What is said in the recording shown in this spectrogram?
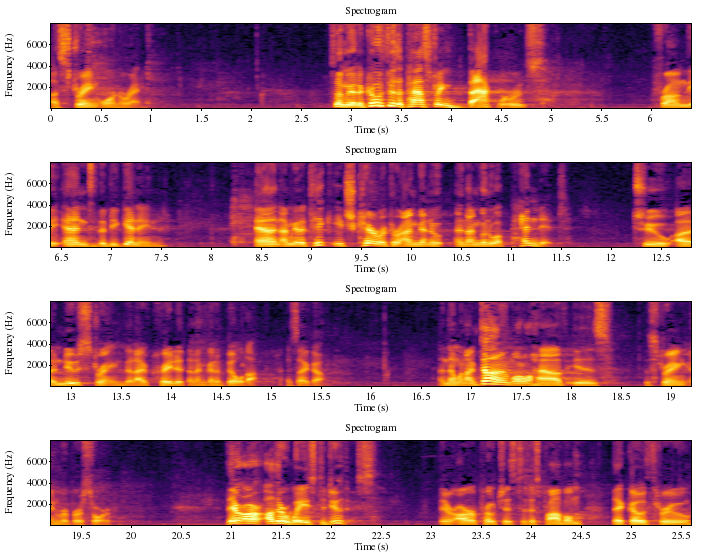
a string or an array. So I'm gonna go through the pass string backwards from the end to the beginning, and I'm gonna take each character I'm gonna, and I'm gonna append it to a new string that I've created that I'm gonna build up as I go. And then when I'm done, what I'll have is the string in reverse order. There are other ways to do this. There are approaches to this problem that go through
